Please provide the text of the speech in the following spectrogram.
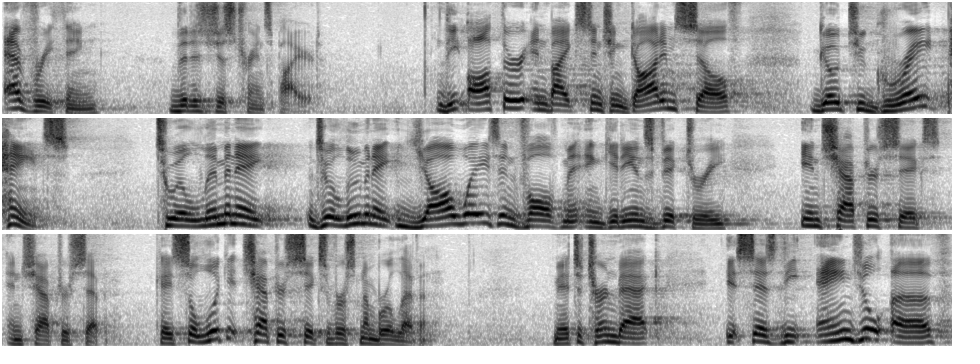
everything that has just transpired the author and by extension God himself go to great pains to eliminate to illuminate Yahweh's involvement in Gideon's victory in chapter 6 and chapter 7. Okay, so look at chapter 6 verse number 11. We have to turn back. It says the angel of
